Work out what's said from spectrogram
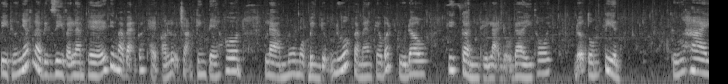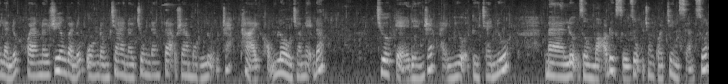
Vì thứ nhất là việc gì phải làm thế khi mà bạn có thể có lựa chọn kinh tế hơn là mua một bình đựng nước và mang theo bất cứ đâu, khi cần thì lại đổ đầy thôi, đỡ tốn tiền. Thứ hai là nước khoáng nói riêng và nước uống đóng chai nói chung đang tạo ra một lượng rác thải khổng lồ cho mẹ đất. Chưa kể đến rác thải nhựa từ chai nước, mà lượng dầu mỏ được sử dụng trong quá trình sản xuất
